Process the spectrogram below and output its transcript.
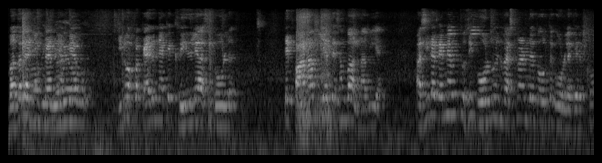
ਬਦਲ ਹੈ ਜਿਹਨੂੰ ਕਹਿੰਦੇ ਆ ਜਿਹਨੂੰ ਆਪਾਂ ਕਹਿ ਦਿੰਦੇ ਆ ਕਿ ਖਰੀਦ ਲਿਆ ਅਸੀਂ ਗੋਲਡ ਤੇ ਪਾਣਾ ਵੀ ਹੈ ਤੇ ਸੰਭਾਲਣਾ ਵੀ ਹੈ। ਅਸੀਂ ਤਾਂ ਕਹਿੰਦੇ ਆ ਵੀ ਤੁਸੀਂ ਗੋਲਡ ਨੂੰ ਇਨਵੈਸਟਮੈਂਟ ਦੇ ਤੌਰ ਤੇ ਗੋਲਡ ਲੈ ਕੇ ਰੱਖੋ।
